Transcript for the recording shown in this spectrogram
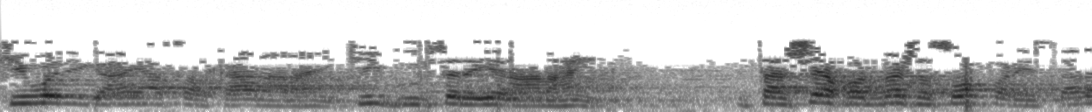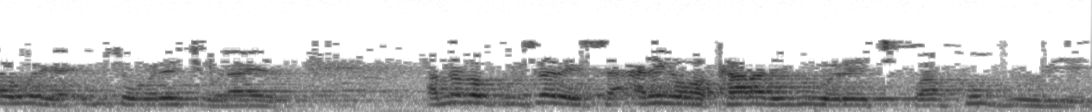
Kii weliga ahay asalkaan aan ahayn kii guursanayana aan ahayn. Intaan sheekoon meesha soo fadhiista adaa weliga igu soo wareeji walaayada adnaba guursanaysa aniga wakaalada igu wareeji waan kuu guuriyey.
